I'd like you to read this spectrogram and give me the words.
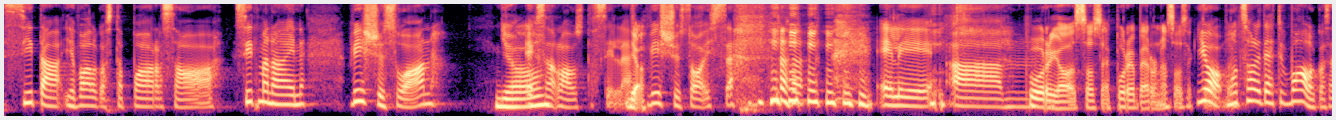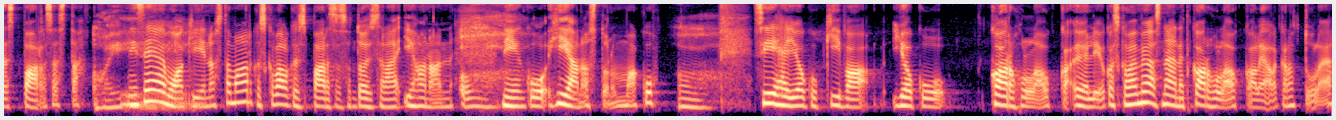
sitä ja valkoista parsaa. Sitten mä näin Vichysuan, Joo. eikö sä lausuta silleen? Joo. Vichysoisse. Eli ähm, Purjo sose, purjoperuna sose. joo, mutta se oli tehty valkoisesta parsasta. Oi. Niin se jäi mua kiinnostamaan, koska valkoisessa parsassa on tosi sellainen ihanan Oh. niin kuin, hienostunut maku. Oh. Siihen joku kiva, joku karhulaukkaöljy, koska mä myös näen, että karhulaukka oli alkanut tulee.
